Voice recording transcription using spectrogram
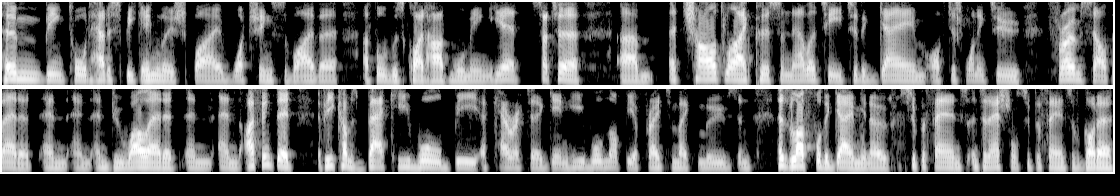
him being taught how to speak English by watching Survivor, I thought was quite heartwarming. He had such a um, a childlike personality to the game of just wanting to throw himself at it and and and do well at it. And and I think that if he comes back, he will be a character again. He will not be afraid to make moves and his love for the game. You know, super fans, international super fans have got to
